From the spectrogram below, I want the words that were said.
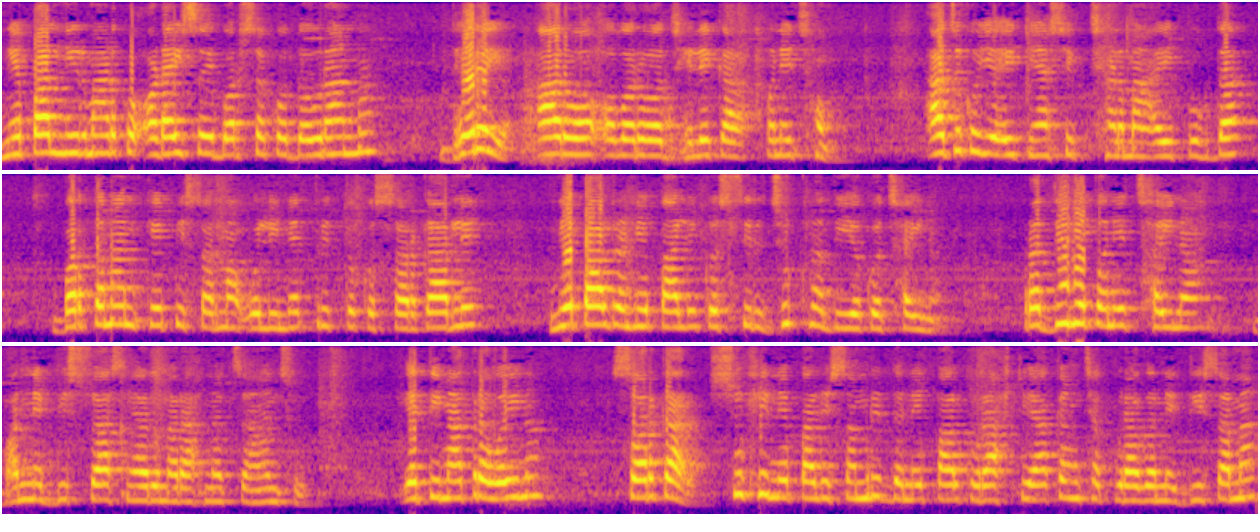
नेपाल निर्माणको अढाई सय वर्षको दौरानमा धेरै आरोह अवरोह झेलेका पनि छौँ। आजको यो ऐतिहासिक क्षणमा आइपुग्दा वर्तमान केपी शर्मा ओली नेतृत्वको सरकारले नेपाल र नेपालीको शिर झुक्न दिएको छैन र दिने पनि छैन भन्ने विश्वास यहाँहरूमा राख्न चाहन्छु। यति मात्र होइन सरकार सुखी नेपाली समृद्ध नेपालको राष्ट्रिय आकाङ्क्षा पुरा गर्ने दिशामा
